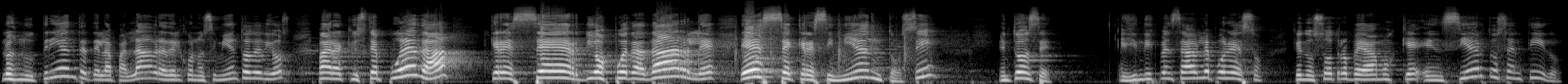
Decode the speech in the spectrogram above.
los nutrientes de la palabra, del conocimiento de Dios, para que usted pueda crecer, Dios pueda darle ese crecimiento, ¿sí? Entonces, es indispensable por eso que nosotros veamos que en cierto sentido,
